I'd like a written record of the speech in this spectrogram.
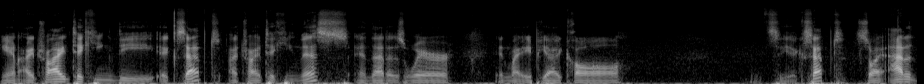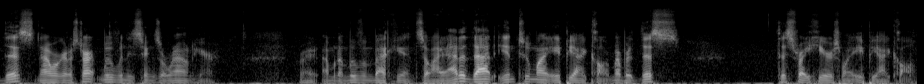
And I tried taking the accept, I tried taking this, and that is where in my API call, let's see, accept. So I added this. Now we're going to start moving these things around here. Right, I'm going to move them back in. So I added that into my API call. Remember, this this right here is my API call.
